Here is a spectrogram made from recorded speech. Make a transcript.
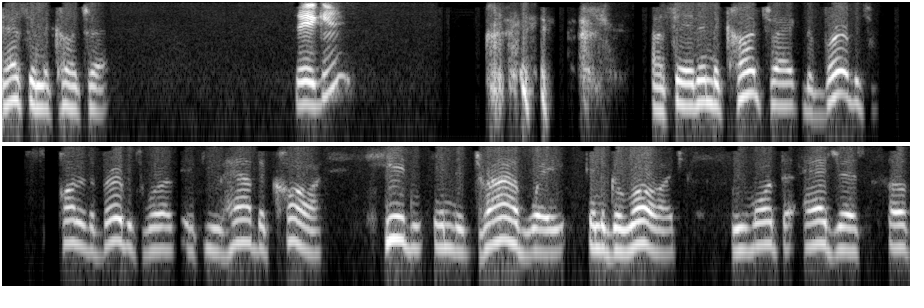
That's in the contract. Say again? I said in the contract, the verbiage, part of the verbiage was if you have the car hidden in the driveway in the garage, we want the address of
